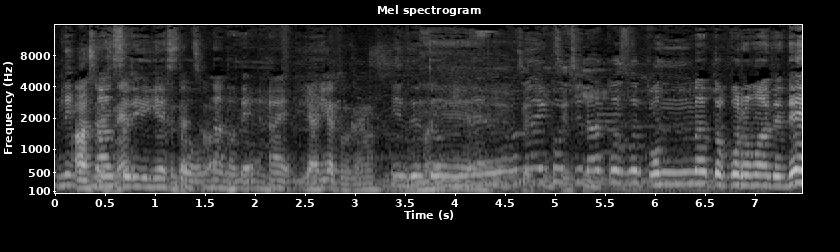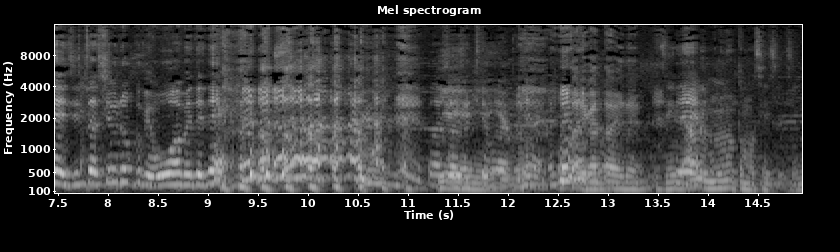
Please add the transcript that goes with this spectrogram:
ねマンスリーゲス9月は。トなのでうん。はい。いやありがとうございます。いぜひぜひ。こちらこそこんなところまでね実は収録日大雨でね。わざわざ来てもらってね。ありがたいね。全然雨ものともせず全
